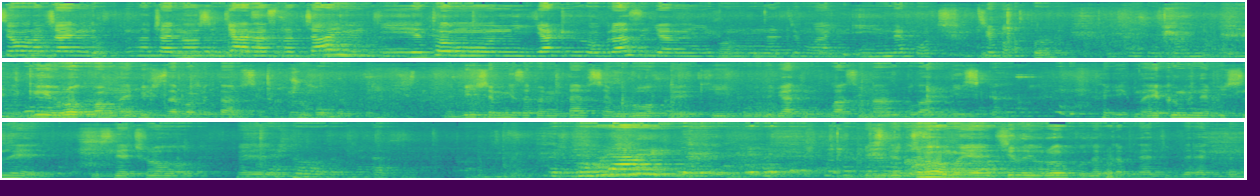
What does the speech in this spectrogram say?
всього навчального, навчального життя нас навчають, і тому ніяких образів я на їх не тримаю і не хочу тримати. Який урок вам найбільше запам'ятався? Чому? Найбільше мені запам'ятався урок, який був 9 класі, у нас була англійська, на яку ми не пішли. Після чого ми, після чого ми цілий урок були в кабінеті директора.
